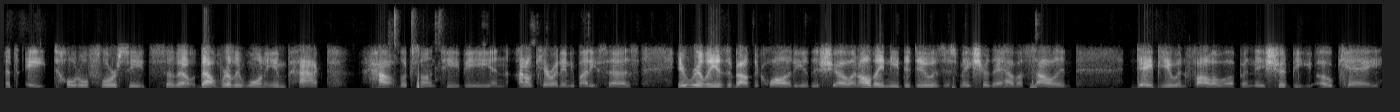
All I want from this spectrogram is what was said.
that's eight total floor seats, so that that really won't impact how it looks on TV. And I don't care what anybody says. It really is about the quality of the show, and all they need to do is just make sure they have a solid debut and follow up, and they should be okay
